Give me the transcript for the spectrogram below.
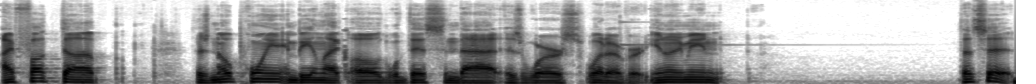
I fucked up. There's no point in being like, oh, well, this and that is worse. Whatever. You know what I mean? That's it.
